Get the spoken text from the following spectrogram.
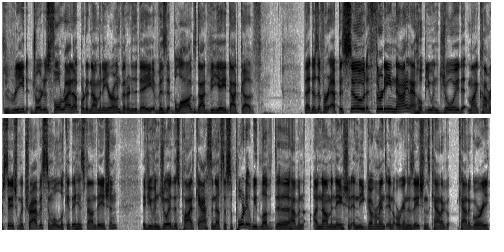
To read George's full write up or to nominate your own veteran of the day, visit blogs.va.gov. That does it for episode 39. I hope you enjoyed my conversation with Travis and we'll look into his foundation. If you've enjoyed this podcast enough to support it, we'd love to have an, a nomination in the government and organizations category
